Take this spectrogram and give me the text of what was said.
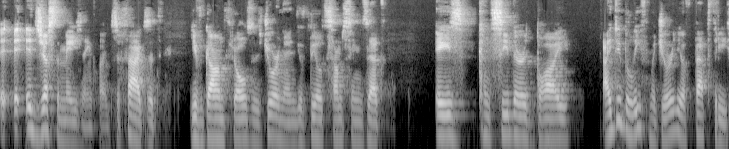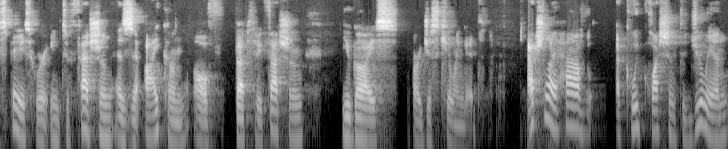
it, it, it's just amazing. Like the fact that you've gone through all this journey and you've built something that is considered by I do believe majority of Web3 space who are into fashion as the icon of Web3 fashion. You guys are just killing it. Actually, I have a quick question to Julien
